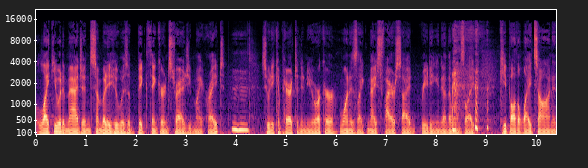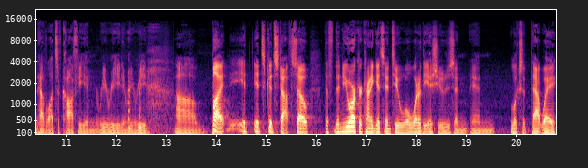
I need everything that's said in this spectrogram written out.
like you would imagine somebody who was a big thinker in strategy might write. Mm-hmm. So when you compare it to the New Yorker, one is like nice fireside reading, and the other one's like keep all the lights on and have lots of coffee and reread and reread. Um, but it, it's good stuff. So the, the New Yorker kind of gets into well, what are the issues and and looks at that way.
